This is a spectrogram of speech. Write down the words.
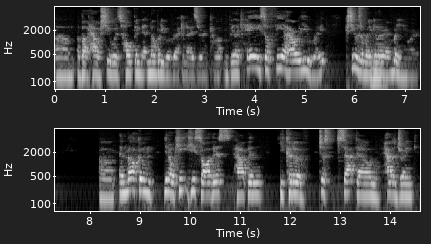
um, about how she was hoping that nobody would recognize her and come up and be like, "Hey, Sophia, how are you?" Right? 'Cause she was a regular. Everybody knew her. Um, and Malcolm, you know, he he saw this happen. He could have just sat down, had a drink,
